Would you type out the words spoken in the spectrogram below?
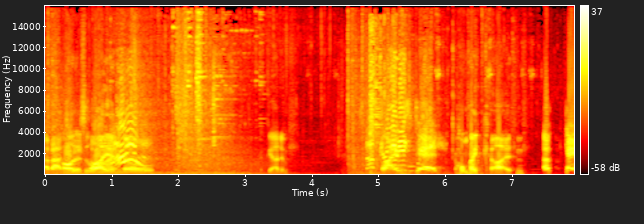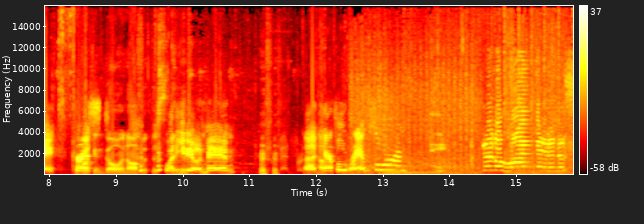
about oh, to Oh, be there's a fought. lion. No. Got him. Stop Lion's dead. me. Oh my god. Okay, Chris, Fucking going off with this what are you doing, man? Prevent further Uh, careful, Ram's the one. There's a lion in this.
